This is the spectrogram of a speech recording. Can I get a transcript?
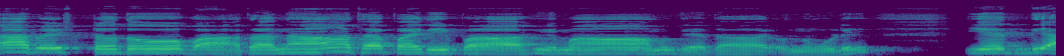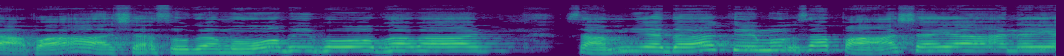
അഭിഷ്ടുതോ വാതനാഥ പരിപാഹി മാം ഗതാൽ. ഒന്നുകൂടി. യദ്യപാശ സുഗമോ വിഭോ ഭവാൻ സംയത കിമു സപാശയാനയ.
